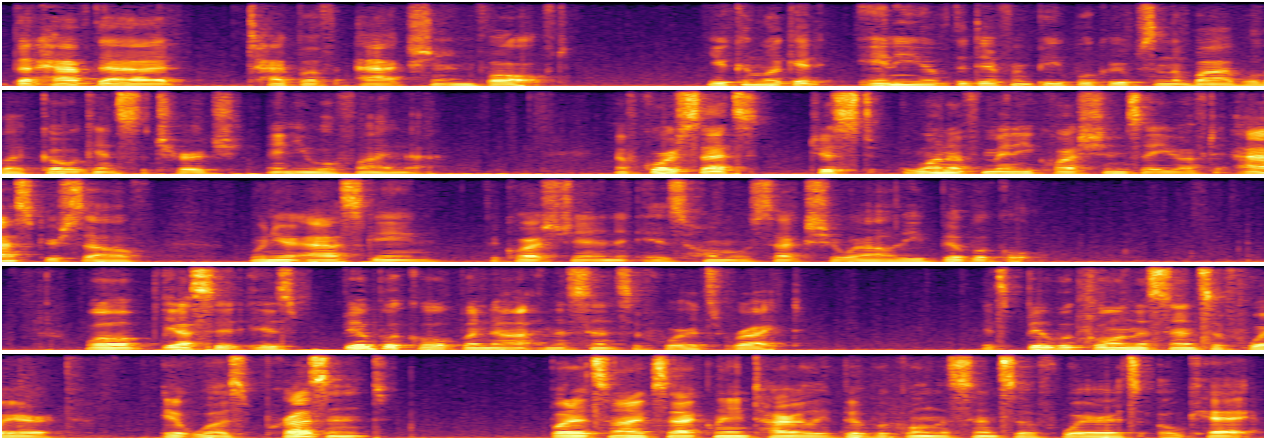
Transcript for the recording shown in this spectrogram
that have that type of action involved. You can look at any of the different people groups in the Bible that go against the church and you will find that. Of course, that's just one of many questions that you have to ask yourself when you're asking the question is homosexuality biblical? Well, yes, it is biblical, but not in the sense of where it's right. It's biblical in the sense of where it was present, but it's not exactly entirely biblical in the sense of where it's okay.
